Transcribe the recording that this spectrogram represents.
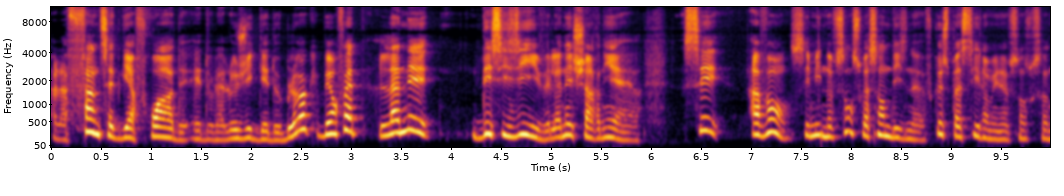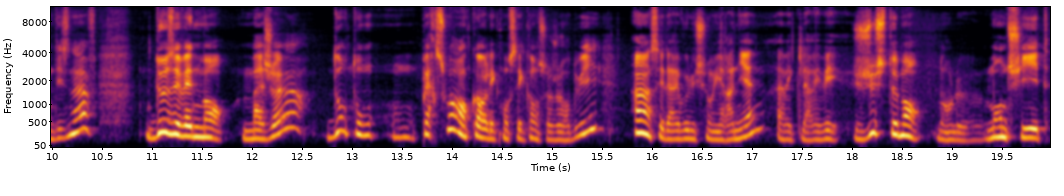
à la fin de cette guerre froide et de la logique des deux blocs, mais en fait, l'année décisive, l'année charnière, c'est avant, c'est 1979. Que se passe-t-il en 1979 Deux événements majeurs dont on, perçoit encore les conséquences aujourd'hui. Un, c'est la révolution iranienne, avec l'arrivée justement dans le monde chiite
